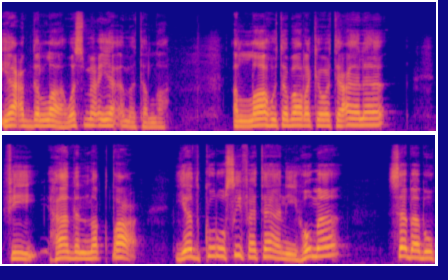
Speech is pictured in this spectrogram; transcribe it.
يا عبد الله واسمع يا أمة الله. الله تبارك وتعالى في هذا المقطع يذكر صفتان هما سبب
